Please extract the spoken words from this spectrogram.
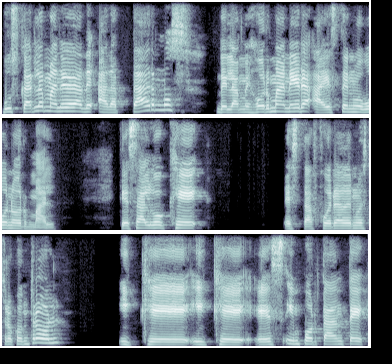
buscar la manera de adaptarnos de la mejor manera a este nuevo normal, que es algo que está fuera de nuestro control y que, y que es importante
